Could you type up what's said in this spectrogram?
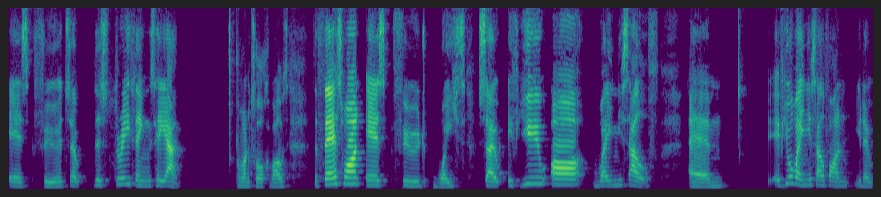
is food. So there's three things here I want to talk about. The first one is food weight. So if you are weighing yourself, um, if you're weighing yourself on, you know,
